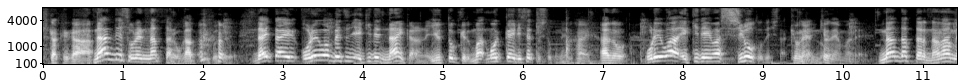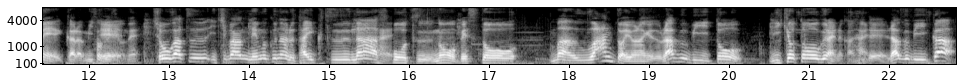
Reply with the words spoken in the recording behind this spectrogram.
企画が。う なんでそれになったのかっていうこと。で 大体俺は別に駅伝ないからね。言っとくけど、ま、もう一回リセットしとくね、はい。あの俺は駅伝は素人でした去年の、去年まで。なんだったら斜めから見て、よね。正月一番眠くなる退屈なスポーツのベスト、まあワンとは言わないけどラグビーと二巨頭ぐらいな感じで、ラグビーか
